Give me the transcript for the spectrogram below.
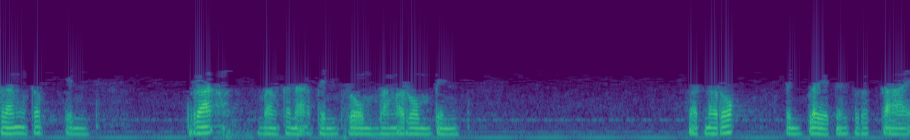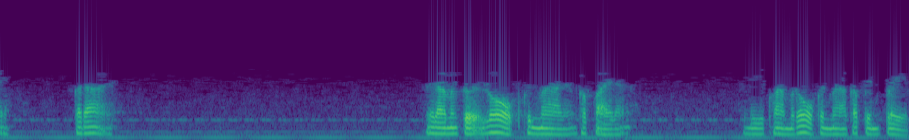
ครั้งก็เป็นพระ บางขณะเป็นพรหมบางอารมณ์เป็น สัตว์นรก เป็นเปรตเป็นสุรกาย ก็ได้ เวลามันเกิดโรคขึ้นมาเนี่ยก็ไปแล้วมีความโรคขึ้นมาก็เป็นเปรต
